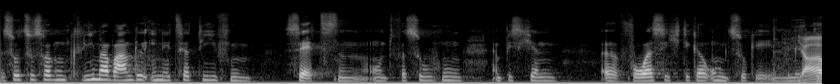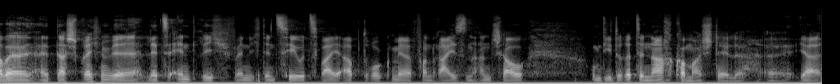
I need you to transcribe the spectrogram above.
sozusagen Klimawandelinitiativen setzen und versuchen, ein bisschen äh, vorsichtiger umzugehen. Ja, aber äh, da sprechen wir letztendlich, wenn ich den CO2-Abdruck mir von Reisen anschaue, um die dritte Nachkommastelle, äh, ja,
